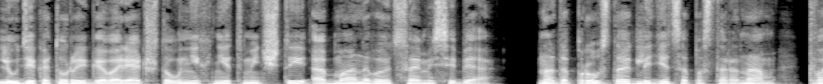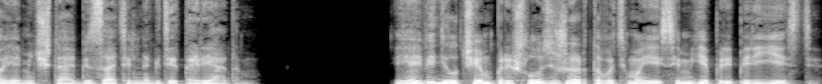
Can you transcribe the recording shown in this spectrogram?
Люди, которые говорят, что у них нет мечты, обманывают сами себя. Надо просто оглядеться по сторонам, твоя мечта обязательно где-то рядом. Я видел, чем пришлось жертвовать моей семье при переезде,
